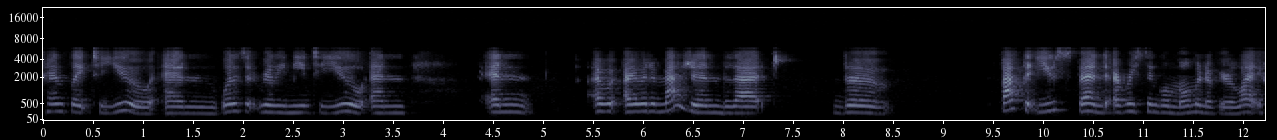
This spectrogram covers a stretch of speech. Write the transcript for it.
translate to you, and what does it really mean to you? And and I, I would imagine that the fact that you spend every single moment of your life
